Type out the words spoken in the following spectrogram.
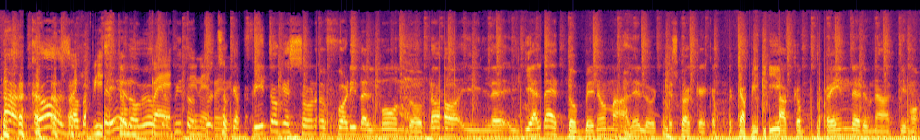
Ah, cosa? Hai visto io non un avevo capito tutto, ho capito che sono fuori dal mondo, però il, il dialetto, bene o male, lo riesco a cap- capire, a comprendere un attimo.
